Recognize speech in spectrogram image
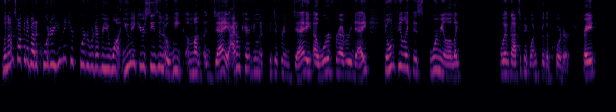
When I'm talking about a quarter, you make your quarter whatever you want. You make your season a week, a month, a day. I don't care if you want to pick a different day, a word for every day. Don't feel like this formula, like oh, I've got to pick one for the quarter, right?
